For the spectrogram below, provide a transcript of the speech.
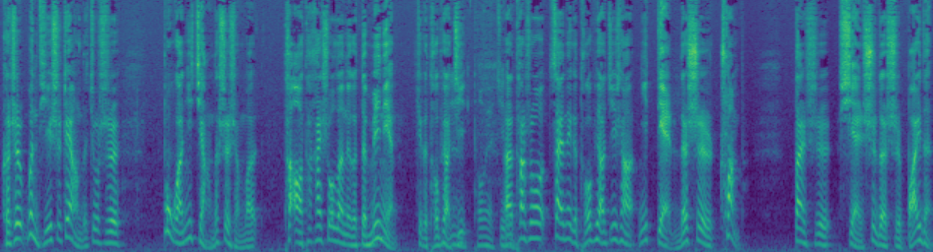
可是问题是这样的，就是。不管你讲的是什么，他哦，他还说了那个 Dominion 这个投票机，投票机。啊，他说在那个投票机上你点的是 Trump，但是显示的是 Biden，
